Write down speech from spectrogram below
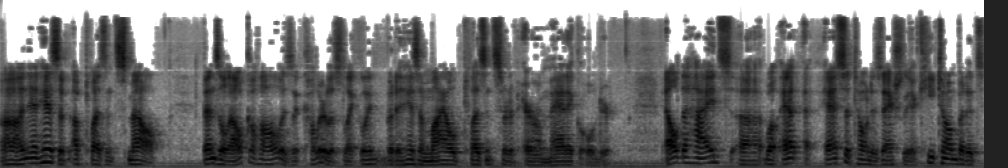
uh, and it has a, a, pleasant smell. Benzyl alcohol is a colorless liquid, but it has a mild, pleasant sort of aromatic odor. Aldehydes, uh, well, acetone is actually a ketone, but it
